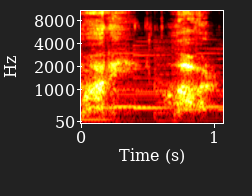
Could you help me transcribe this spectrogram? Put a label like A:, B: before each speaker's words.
A: money. lover.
